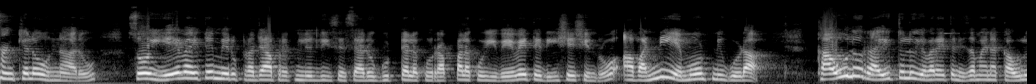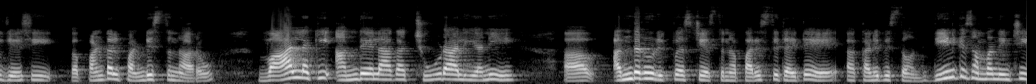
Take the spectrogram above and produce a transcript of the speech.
సంఖ్యలో ఉన్నారు. సో ఏవైతే మీరు ప్రజాప్రతినిధులు తీసేశారు గుట్టలకు రప్పలకు ఇవేవైతే తీసేసిండ్రో అవన్నీ అమౌంట్ని కూడా కౌలు రైతులు ఎవరైతే నిజమైన కౌలు చేసి పంటలు పండిస్తున్నారో వాళ్ళకి అందేలాగా చూడాలి అని అందరూ రిక్వెస్ట్ చేస్తున్న పరిస్థితి అయితే కనిపిస్తోంది. దీనికి సంబంధించి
